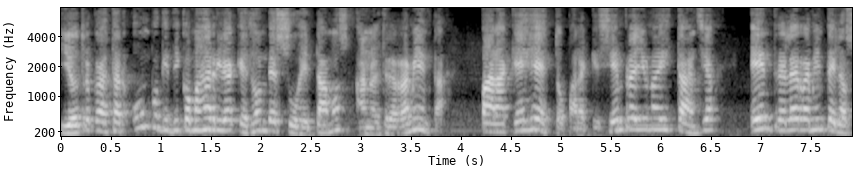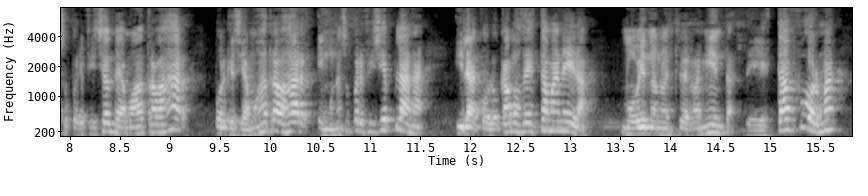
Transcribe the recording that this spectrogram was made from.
y otro que va a estar un poquitico más arriba, que es donde sujetamos a nuestra herramienta. ¿Para qué es esto? Para que siempre haya una distancia entre la herramienta y la superficie donde vamos a trabajar. Porque si vamos a trabajar en una superficie plana y la colocamos de esta manera, moviendo nuestra herramienta de esta forma,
